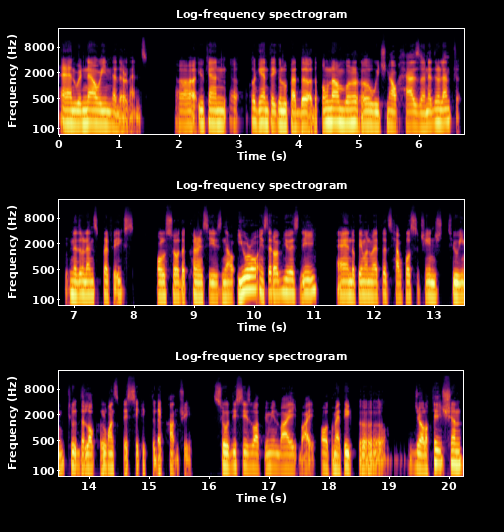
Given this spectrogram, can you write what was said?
And we're now in Netherlands. Uh, you can uh, again take a look at the, the phone number, uh, which now has a Netherlands Netherlands prefix. Also, the currency is now euro instead of USD, and the payment methods have also changed to include the local one specific to the country. So this is what we mean by by automatic uh, geolocation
